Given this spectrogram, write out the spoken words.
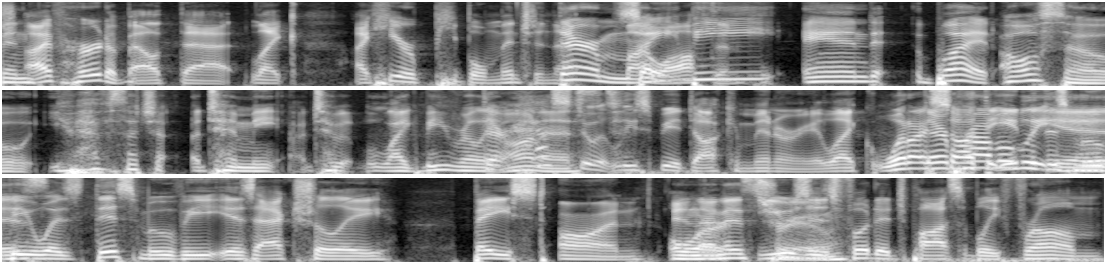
even. I've heard about that. Like I hear people mention that. there so might often. be, and but also you have such a to me to like be really There honest. has to at least be a documentary. Like what I There saw at the end of this movie was this movie is actually based on And or uses footage possibly from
